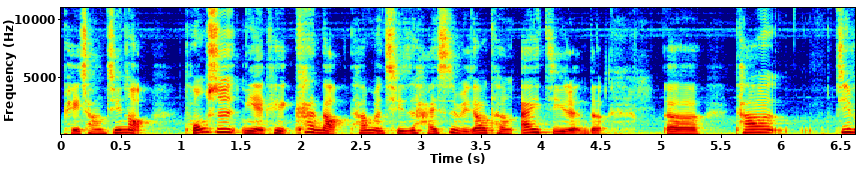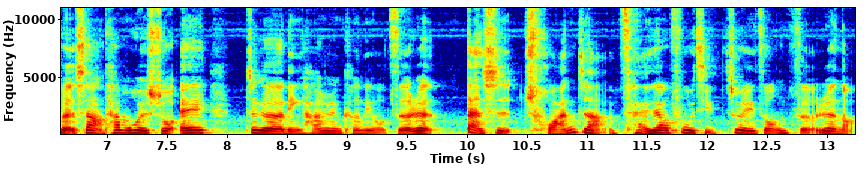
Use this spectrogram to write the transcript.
赔偿金哦。同时，你也可以看到，他们其实还是比较疼埃及人的。呃，他。基本上他们会说，诶，这个领航员可能有责任，但是船长才要负起最终责任哦。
